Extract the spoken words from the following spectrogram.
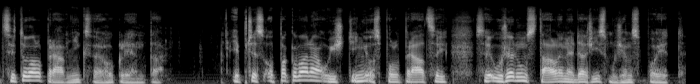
citoval právník svého klienta. I přes opakovaná ujištění o spolupráci se úřadům stále nedaří s mužem spojit.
